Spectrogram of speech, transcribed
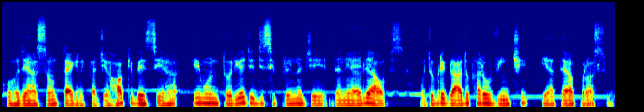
coordenação técnica de Roque Bezerra e monitoria de disciplina de Daniele Alves. Muito obrigado, caro ouvinte, e até a próxima.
